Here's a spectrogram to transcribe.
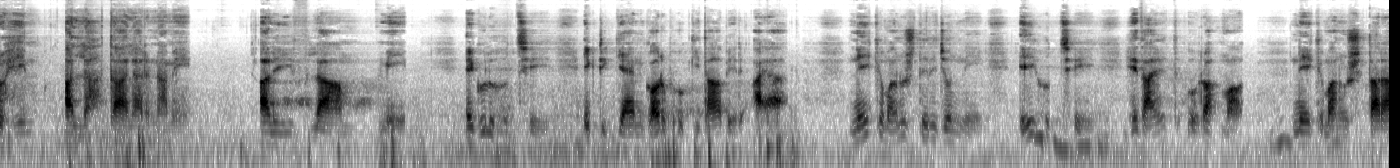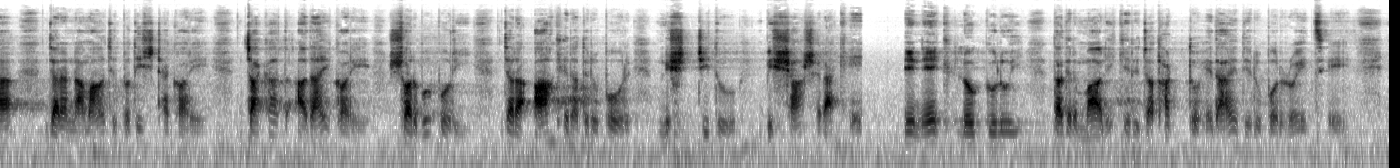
রহিম আল্লাহ তাআলার নামে। আলিফ, লাম, মিম। এগুলো হচ্ছে একটি জ্ঞান গর্ভ কিতাবের আয়াত। নেক মানুষদের জন্য এই হচ্ছে হেদায়েত ও রহমত। নেক মানুষ তারা যারা নামাজ প্রতিষ্ঠা করে জাকাত আদায় করে, সর্বোপরি যারা আখেরাতের উপর নিশ্চিত বিশ্বাস রাখে। এ নেক লোকগুলোই তাদের মালিকের যথার্থ হেদায়তের উপর রয়েছে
